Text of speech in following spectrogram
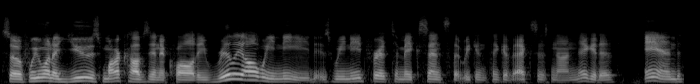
So if we want to use Markov's inequality, really all we need is we need for it to make sense that we can think of x as non-negative, and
